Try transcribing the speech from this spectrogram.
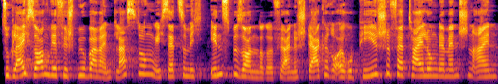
Zugleich sorgen wir für spürbare Entlastung. Ich setze mich insbesondere für eine stärkere europäische Verteilung der Menschen ein,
